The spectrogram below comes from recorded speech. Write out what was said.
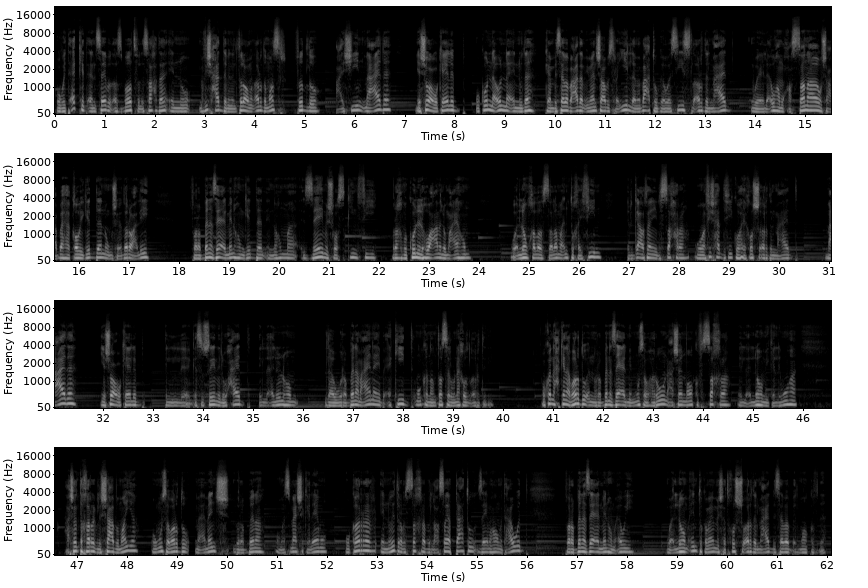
وبتأكد أنساب الأسباط في الإصحاح ده إنه مفيش حد من اللي طلعوا من أرض مصر فضلوا عايشين ما عدا يشوع وكالب وكنا قلنا إنه ده كان بسبب عدم إيمان شعب إسرائيل لما بعتوا جواسيس لأرض الميعاد ولقوها محصنة وشعبها قوي جدا ومش هيقدروا عليه. فربنا زعل منهم جدا إن هم إزاي مش واثقين فيه رغم كل اللي هو عمله معاهم وقال لهم خلاص طالما أنتوا خايفين ارجعوا تاني للصحراء ومفيش حد فيكم هيخش أرض الميعاد ما عدا يشوع وكالب الجاسوسين الوحاد اللي قالوا لهم لو ربنا معانا يبقى أكيد ممكن ننتصر وناخد الأرض دي. وكنا حكينا برضو إن ربنا زعل من موسى وهارون عشان موقف الصخرة اللي قال لهم يكلموها عشان تخرج للشعب مية وموسى برضو ما آمنش بربنا وما سمعش كلامه وقرر إنه يضرب الصخرة بالعصاية بتاعته زي ما هو متعود. فربنا زعل منهم قوي وقال لهم أنتوا كمان مش هتخشوا أرض الميعاد بسبب الموقف ده.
